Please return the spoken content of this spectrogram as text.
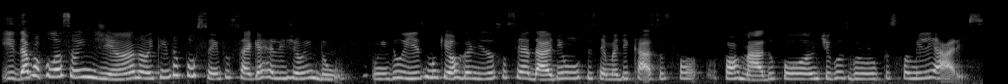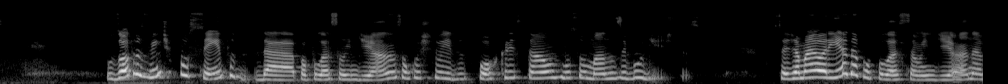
E da população indiana, 80% segue a religião hindu, o hinduísmo que organiza a sociedade em um sistema de castas formado por antigos grupos familiares. Os outros 20% da população indiana são constituídos por cristãos, muçulmanos e budistas. Ou seja, a maioria da população indiana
